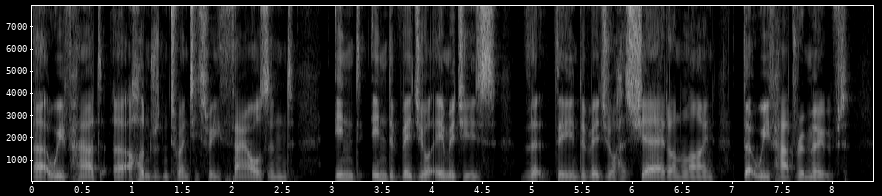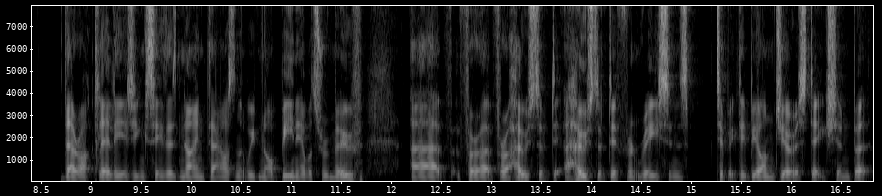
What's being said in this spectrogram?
uh, we've had 123,000 uh, ind individual images that the individual has shared online that we've had removed. There are clearly, as you can see, there's 9,000 that we've not been able to remove. uh, for, a, for a, host of a host of different reasons, typically beyond jurisdiction. But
